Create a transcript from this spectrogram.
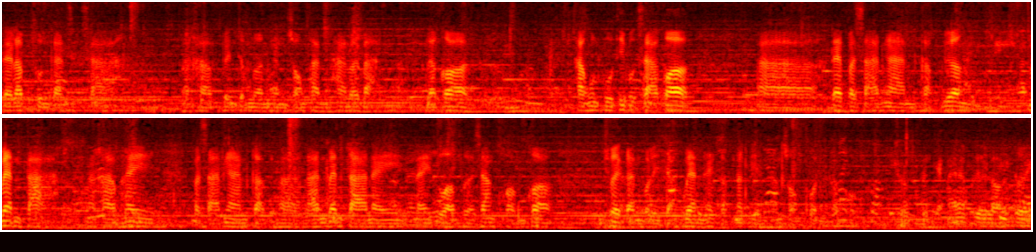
ได้รับทุนการศึกษานะครับเป็นจำนวนเงิน 2,500 บาท แล้วก็ทางคุณครูที่ปรึกษาก็อ่าได้ประสานงานกับเรื่องแว่นตานะครับให้ประสานงานกับอ่าร้านแว่นตาในในตัวอำเภอสร้างของก็ ช่วยกันบริจาคแว่นให้กับนักเรียนทั้งสองคนครับผมจากนั้นอำเภอเราโดย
